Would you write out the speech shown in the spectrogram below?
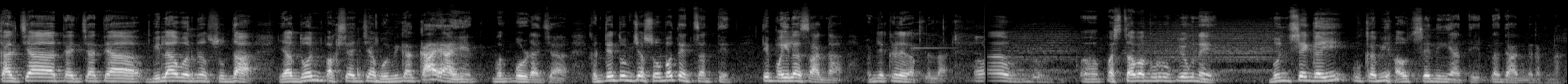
कालच्या त्यांच्या त्या बिलावरनं सुद्धा या दोन पक्षांच्या भूमिका काय आहेत मग बोर्डाच्या? कारण ते तुमच्यासोबत आहेत सत्तेत. ते पहिलं सांगा म्हणजे कळेल आपल्याला. पस्तावा करून उपयोग नाही. मुनसे गई वो कभी हाउस से नहीं आती ध्यान में रखना.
